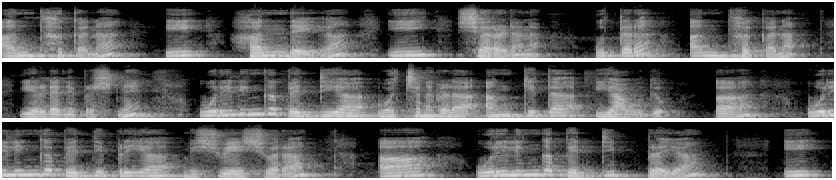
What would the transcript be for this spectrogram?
ಅಂಧಕನ, ಈ, ಹಂದೆಯ, ಈ, ಶರಣನ. ಉತ್ತರ, ಅಂಧಕನ. ಎರಡನೇ ಪ್ರಶ್ನೆ ಉರಿಲಿಂಗ ಪೆದ್ದಿಯ ವಚನಗಳ ಅಂಕಿತ ಯಾವುದು? ಅ ಉರಿಲಿಂಗ ಪೆದ್ದಿಪ್ರಿಯ ವಿಶ್ವೇಶ್ವರ. ಆ ಉರಿಲಿಂಗ ಪೆದ್ದಿಪ್ರಯ ಈ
